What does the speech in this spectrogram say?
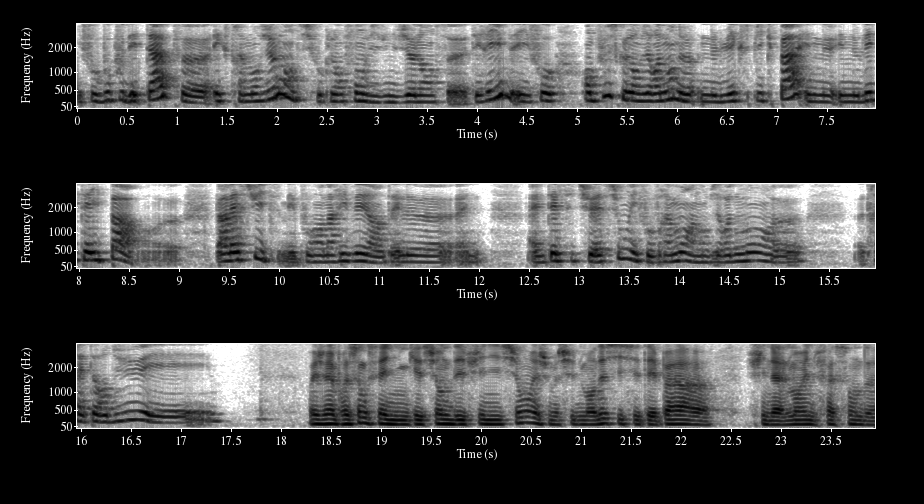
il faut beaucoup d'étapes euh, extrêmement violentes. Il faut que l'enfant vive une violence euh, terrible et il faut en plus que l'environnement ne, ne, lui explique pas et ne, ne l'étaye pas euh, par la suite. Mais pour en arriver à, un tel, à, une, à, une, telle situation, il faut vraiment un environnement très tordu et... Oui, j'ai l'impression que c'est une question de définition et je me suis demandé si c'était pas finalement une façon de,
